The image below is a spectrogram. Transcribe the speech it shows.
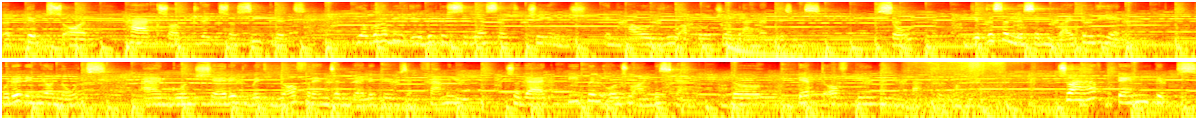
uh, tips or hacks or tricks or secrets. You're going to be able to see yourself change in how you approach your brand and business. So give this a listen right till the end. Put it in your notes and go and share it with your friends and relatives and family so that people also understand the depth of being an so, I have 10 tips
